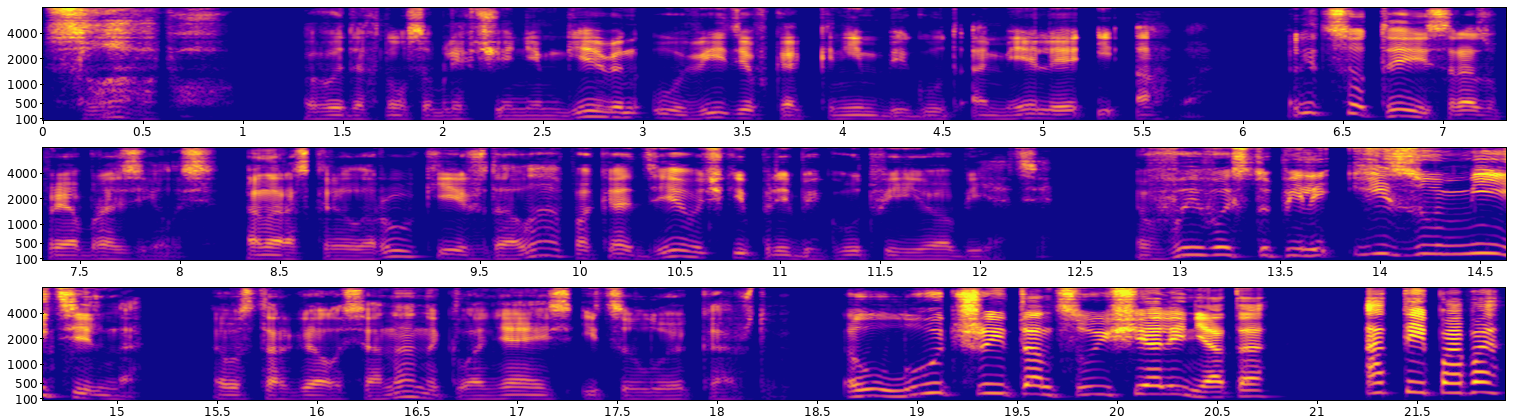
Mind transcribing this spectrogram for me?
«Слава богу!» — выдохнул с облегчением Гевин, увидев, как к ним бегут Амелия и Ава. Лицо Теи сразу преобразилось. Она раскрыла руки и ждала, пока девочки прибегут в ее объятия. «Вы выступили изумительно!» — восторгалась она, наклоняясь и целуя каждую. «Лучшие танцующие оленята!» «А ты, папа,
